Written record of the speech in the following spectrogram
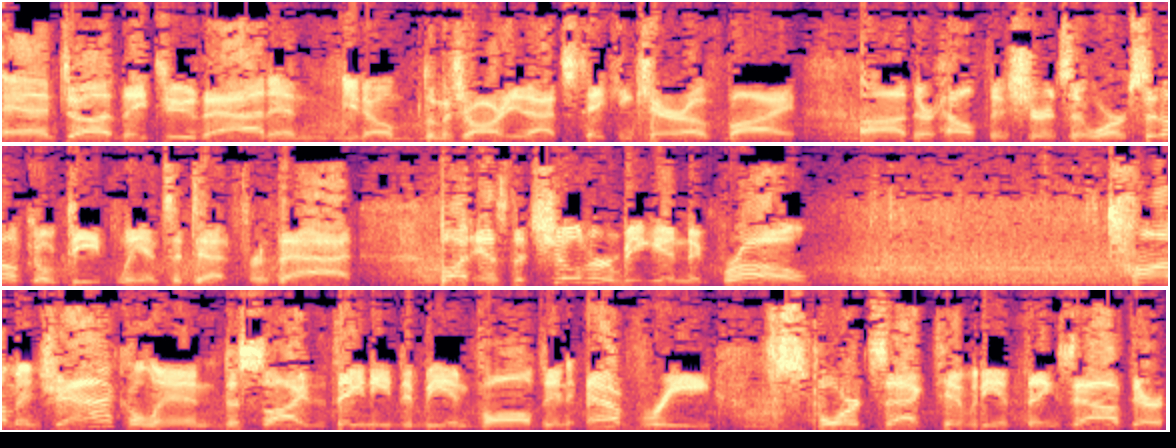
And uh, they do that, and you know the majority of that's taken care of by uh, their health insurance at work. So don't go deeply into debt for that. But as the children begin to grow, Tom and Jacqueline decide that they need to be involved in every sports activity and things out there.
